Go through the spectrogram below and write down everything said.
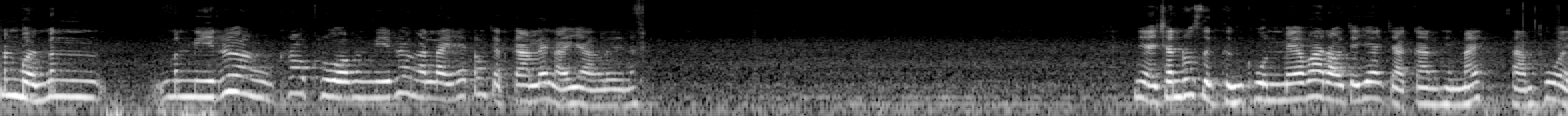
มันเหมือนมันมันมีเรื่องครอบครัวมันมีเรื่องอะไรให้ต้องจัดการหลาย ๆ อย่างเลยนะ เนี่ยฉันรู้สึกถึงคุณแม้ว่าเราจะแยกจากกันเห็นไหมสามถ้วย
